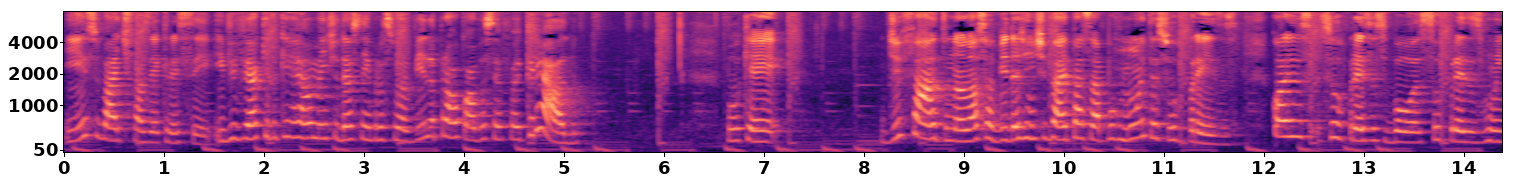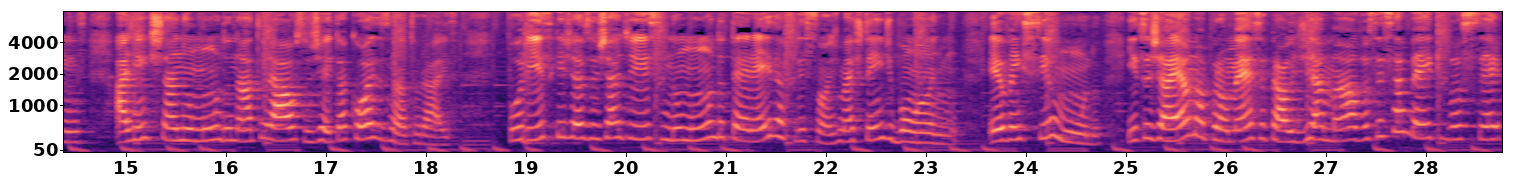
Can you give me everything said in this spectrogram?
E isso vai te fazer crescer e viver aquilo que realmente Deus tem para sua vida, para o qual você foi criado. Porque de fato, na nossa vida a gente vai passar por muitas surpresas. Coisas, surpresas boas, surpresas ruins. A gente está no mundo natural, sujeito a coisas naturais. Por isso que Jesus já disse: No mundo tereis aflições, mas tem de bom ânimo. Eu venci o mundo. Isso já é uma promessa para o dia mal você saber que você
